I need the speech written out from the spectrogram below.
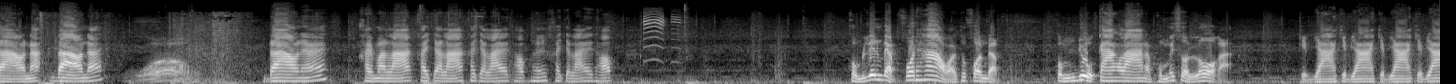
ดาวนะ ดาวนะดาวนะ ใครมาล้าใครจะล้าใครจะล้าไอ้ท็อปเฮ้ยใครจะล้าไอ้ท็อปผมเล่นแบบโคตรห้าวอะทุกคนแบบ ผมอยู่กลางลานอะ ผมไม่สนโลกอะ เก็บยาเก็บยาเก็บยาเก็บยา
